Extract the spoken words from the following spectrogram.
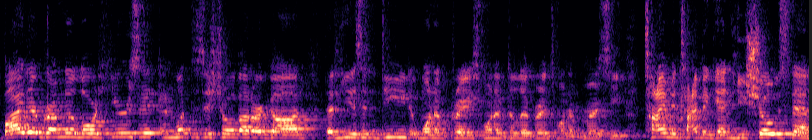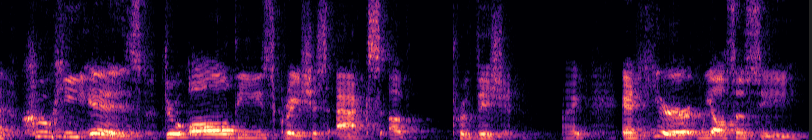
by their grumbling, the Lord hears it. And what does it show about our God? That He is indeed one of grace, one of deliverance, one of mercy. Time and time again, He shows them who He is through all these gracious acts of provision. Right? And here we also see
